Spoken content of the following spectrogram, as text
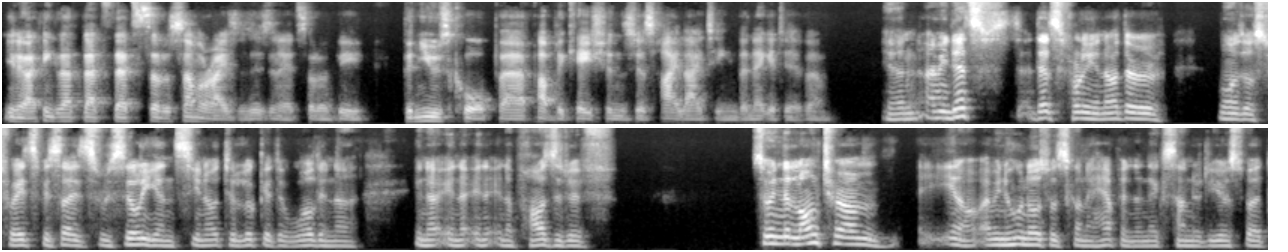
you know I think that that that sort of summarizes, isn't it? Sort of the the News Corp uh, publications just highlighting the negative. Um, yeah, and I mean that's that's probably another one of those traits besides resilience. You know, to look at the world in a in a in a in a positive. So in the long term, you know, I mean, who knows what's going to happen in the next hundred years? But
